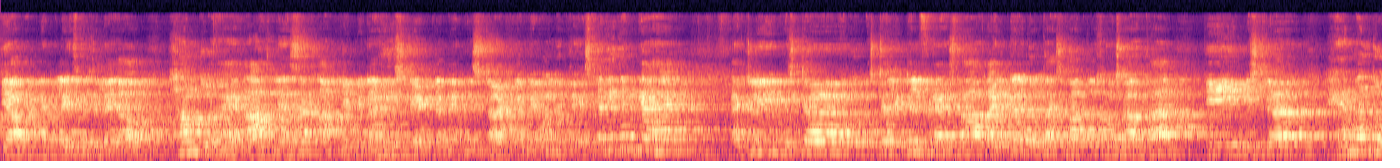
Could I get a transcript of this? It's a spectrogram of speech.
कि आप अपने प्लेस पे चले जाओ। हम जो है, आज लेसन आपके बिना ही स्टेट करने स्टार्ट करने वाले थे। इसका रीजन क्या है? एक्चुअली मिस्टर जो मिस्टर लिटिल फ्रेंड्स था राइटर जो था, इस बात को सोच रहा था कि मिस्टर हेमंत जो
